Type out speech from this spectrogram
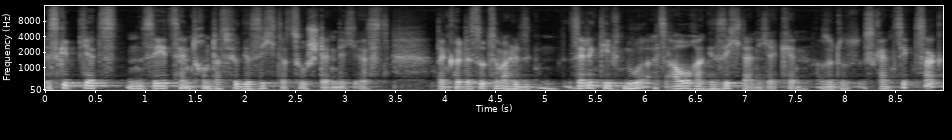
Es gibt jetzt ein Sehzentrum, das für Gesichter zuständig ist dann könntest du zum Beispiel selektiv nur als Aura Gesichter nicht erkennen. Also du ist kein Zickzack,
